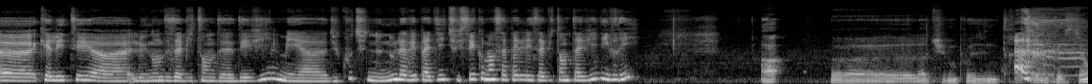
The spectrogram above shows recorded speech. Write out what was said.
Euh, quel était euh, le nom des habitants de- des villes, mais euh, du coup, tu ne nous l'avais pas dit. Tu sais comment s'appellent les habitants de ta ville, Ivry? Ah, euh, là tu me poses une très bonne question.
